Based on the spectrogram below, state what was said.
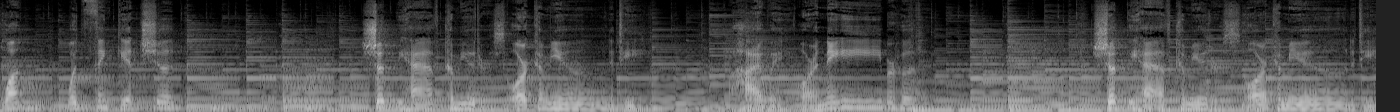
one would think it should. Should we have commuters or community, a highway or a neighborhood? Should we have commuters or community,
